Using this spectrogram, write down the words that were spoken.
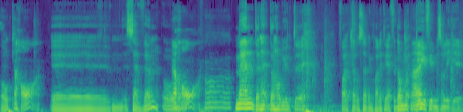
och Jaha. eh, Seven och... Jaha. Ja, Men den, här, den håller ju inte Fight Club och Seven kvalitet. För de, det är Nej. ju filmer som ligger...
